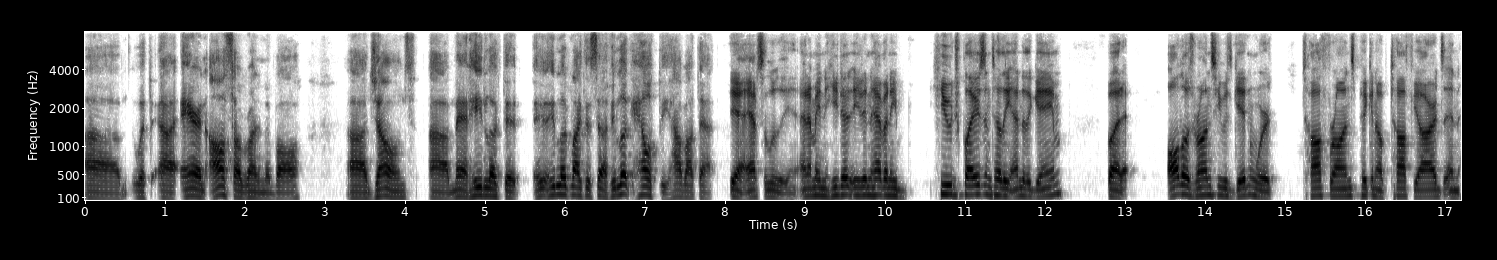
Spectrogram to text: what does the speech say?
uh, with uh, Aaron also running the ball. Uh, Jones, uh, man, he looked at he looked like himself. He looked healthy. How about that? Yeah, absolutely. And I mean, he did. He didn't have any huge plays until the end of the game, but all those runs he was getting were tough runs, picking up tough yards, and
